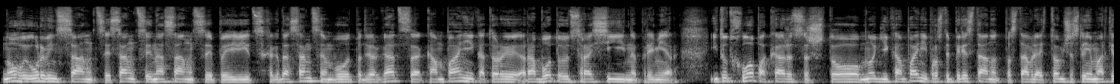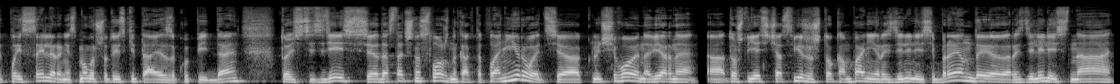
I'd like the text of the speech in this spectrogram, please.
новый уровень санкций, санкции на санкции появиться, когда санкциям будут подвергаться компании, которые работают с Россией, например. И тут хлоп окажется, что многие компании просто перестанут поставлять, в том числе и маркетплейс-селлеры не смогут что-то из Китая закупить. Да? То есть здесь достаточно сложно как-то планировать. Э, ключевое, наверное, э, то, что я сейчас вижу, что компании разделились и бренды, разделились разделились на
